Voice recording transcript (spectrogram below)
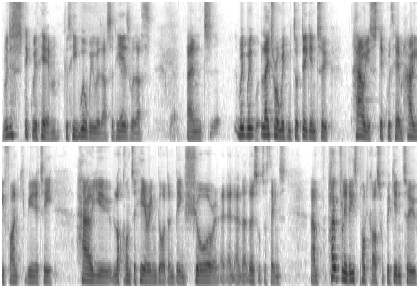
We'll just stick with him because he will be with us and he is with us. Yeah. And we, we later on we can sort of dig into how you stick with him, how you find community, how you lock onto hearing God and being sure and, and, and those sorts of things. Um, hopefully these podcasts will begin to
